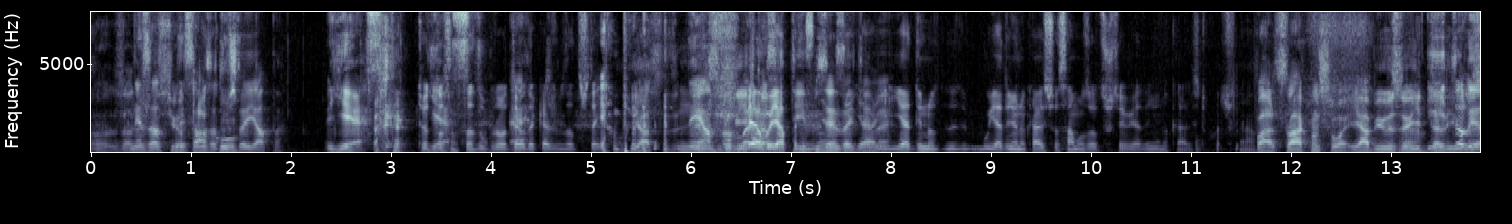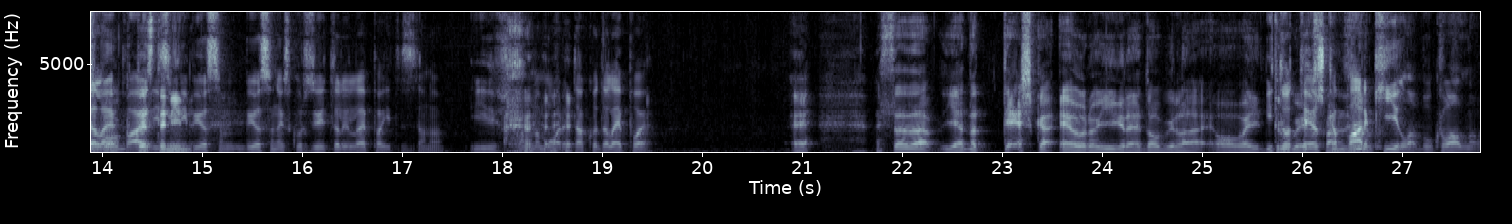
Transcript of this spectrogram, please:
Zato Ne, za, što si ne samo zato što je Japa. Yes. To, to Yes. sam sad upravo teo E. da kažem, zato što ja... Ja sam, Nemam problema. Evo, ja priznajem da ja me. jedino, Ujedinjeno kraljevstvo samo zato što je Ujedinjeno kraljevstvo, hoću da napravim. Pa, svakom svoje. Ja bi uzeo I Italiju Italija je zbog lepa, ajde, izvini, testenine. bio sam, bio sam na ekskurziju u Italiji lepa i ono, i na more, tako da lepo je. E, sada jedna teška euro igra je dobila ovaj, I to drugu teška ekspanziju. par kila, bukvalno.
